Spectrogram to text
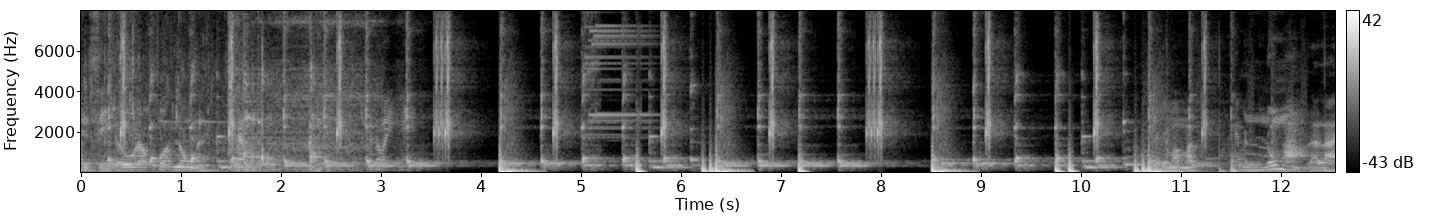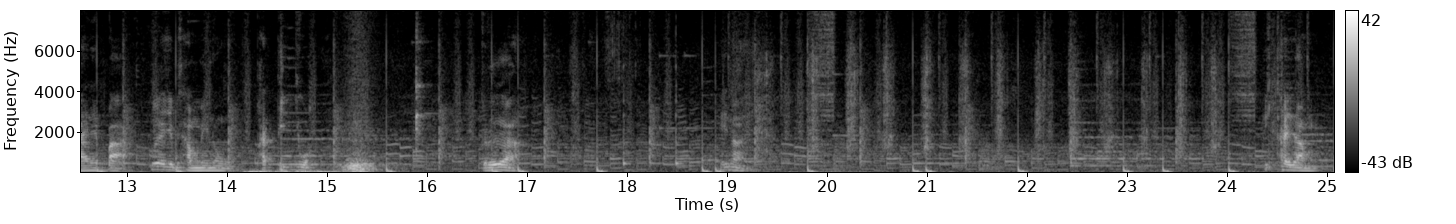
ห็นสีก็รู้แล้วโคตรนุ่มเลยนะครับไม่ต้องให้แห้งเราจะมาหมักให้มันนุ่มละลายในปาก เพื่อจะไปทำเมนูผัดพริกหยวก เกลือนิดหน่อยพริกไทยดำ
